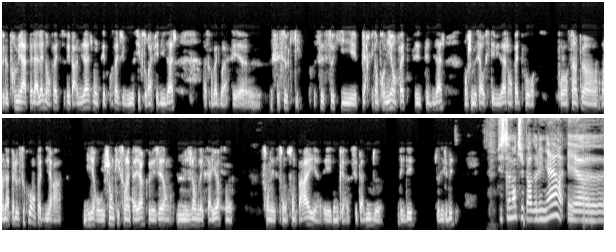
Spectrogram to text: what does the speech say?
que le premier appel à l'aide en fait se fait par le visage donc c'est pour ça que j'ai voulu aussi photographier le visage parce qu'en fait voilà c'est euh, c'est ceux qui c'est ceux qui percutent en premier en fait c'est le visage. Donc je me sers aussi des visages en fait pour pour lancer un peu un, un appel au secours en fait dire à, dire aux gens qui sont à l'intérieur que les gens les gens de l'extérieur sont sont les sont sont pareils. Et donc euh, c'est à nous de d'aider de les aider Justement, tu parles de lumière et, euh,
